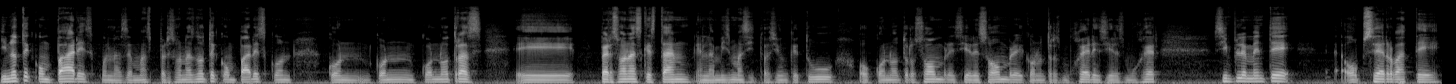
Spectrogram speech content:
Y no te compares con las demás personas, no te compares con, con, con, con otras eh, personas que están en la misma situación que tú, o con otros hombres, si eres hombre, con otras mujeres, si eres mujer. Simplemente obsérvate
